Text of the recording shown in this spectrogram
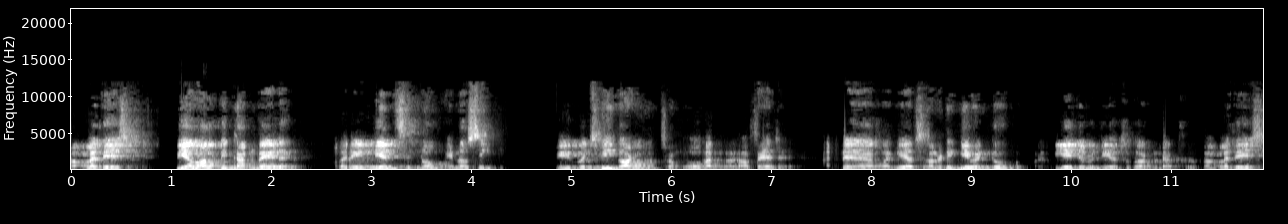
Bangladesh, we have already conveyed our Indians no NOC, we, which we got from Home Affairs, and uh, we have already given to BAWT, also government of Bangladesh,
